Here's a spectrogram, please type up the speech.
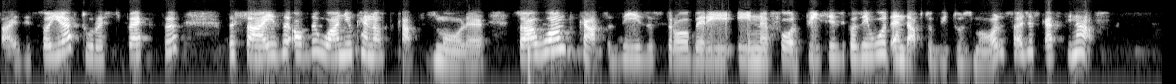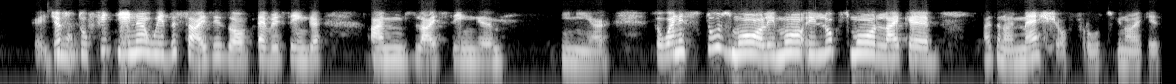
sizes. So you have to respect the size of the one you cannot cut smaller. So I won't cut this strawberry in four pieces because it would end up to be too small. So I just cut enough. Okay, just yeah. to fit in with the sizes of everything I'm slicing um, in here. So when it's too small, it more it looks more like a I don't know, a mesh of fruit, you know, like it.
